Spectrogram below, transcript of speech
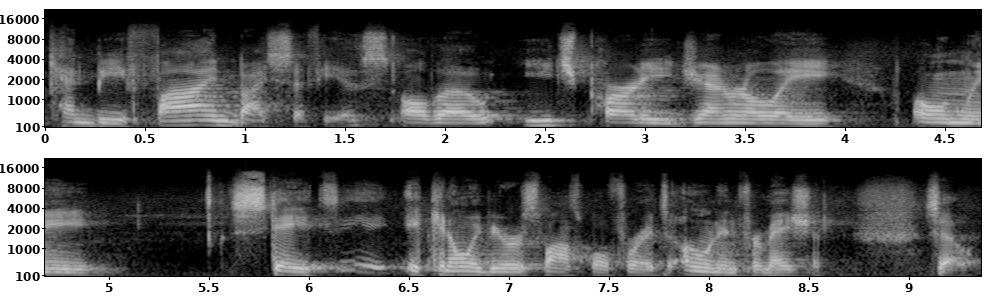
can be fined by CFIUS, although each party generally only states it can only be responsible for its own information. So,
